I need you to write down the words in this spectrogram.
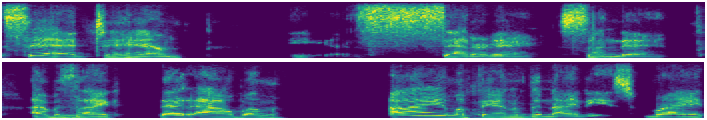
said to him Saturday, Sunday, I was like, that album, I am a fan of the 90s, right?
